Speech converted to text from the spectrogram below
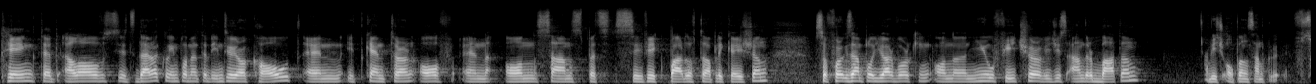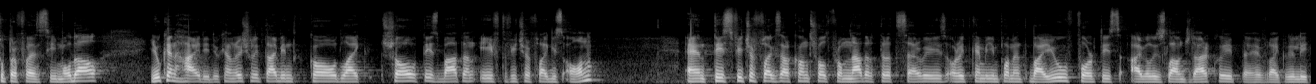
thing that allows it's directly implemented into your code and it can turn off and on some specific part of the application. So for example, you are working on a new feature which is under button, which opens some super fancy modal. You can hide it. You can literally type in code like show this button if the feature flag is on. And these feature flags are controlled from another third service, or it can be implemented by you. For this, I will use LaunchDarkly. They have like really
